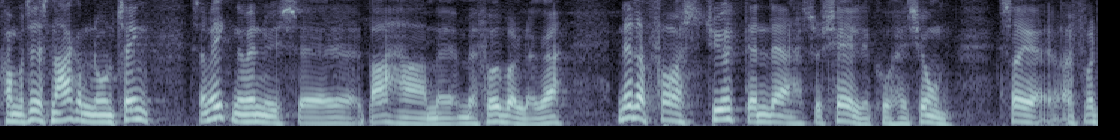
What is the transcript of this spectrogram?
kommer til at snakke om nogle ting, som ikke nødvendigvis øh, bare har med, med fodbold at gøre. Netop for at styrke den der sociale kohæsion. Så jeg, for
